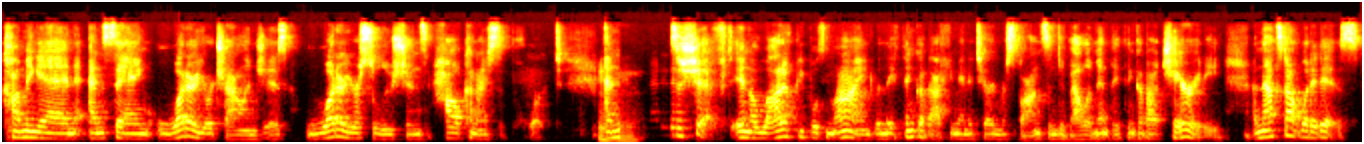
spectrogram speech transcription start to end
coming in and saying, What are your challenges? What are your solutions? How can I support? Mm-hmm. And that is a shift in a lot of people's mind when they think about humanitarian response and development. They think about charity, and that's not what it is.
